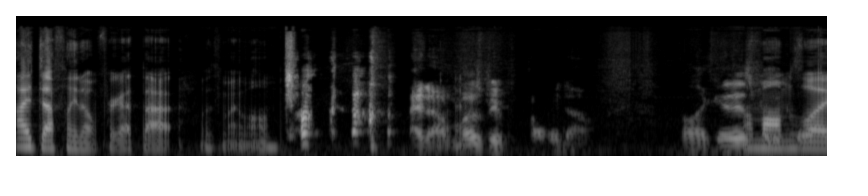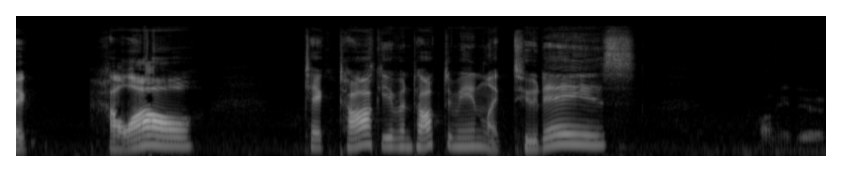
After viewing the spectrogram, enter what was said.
I definitely don't forget that with my mom. I know most people probably don't. But like it is. My mom's cool. like, "Hello, TikTok you even talked to me in like two days." funny, dude.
